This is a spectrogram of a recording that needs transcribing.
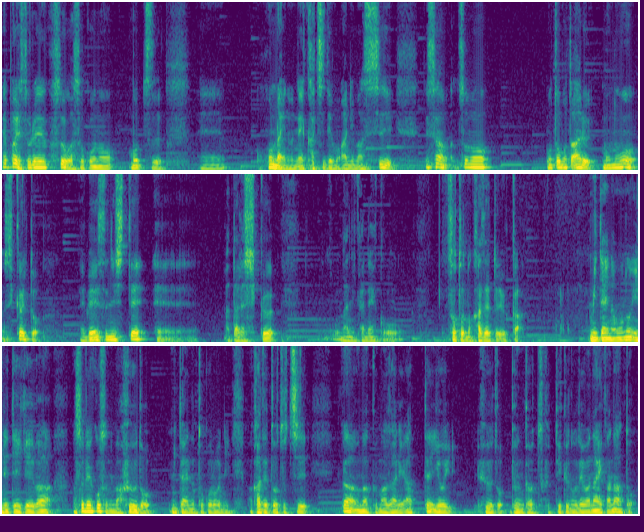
やっぱりそれこそがそこの持つ、えー、本来のね価値でもありますしでさそのもともとあるものをしっかりとベースにして、えー、新しく何かねこう外の風というかみたいなものを入れていけばそれこそね、まあ、風土みたいなところに風と土がうまく混ざり合って良い風土文化を作っていくのではないかなと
